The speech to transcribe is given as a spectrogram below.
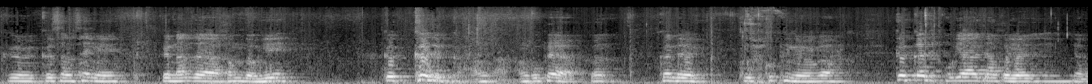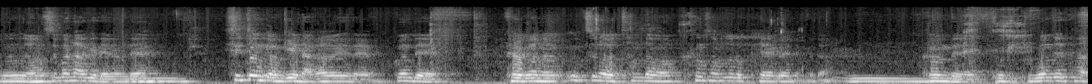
그, 그 선생이, 그 남자 감독이 끝까지 안, 안 굽혀요. 그, 근데 그, 굽힌 이유가 끝까지 포기하지 않고 연, 연, 연습을 하게 되는데 실전 경기에 나가게 돼요. 그런데 결과는 억수로 참담한 큰 선수로 패하게 됩니다. 그런데 그 두 번째 판,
